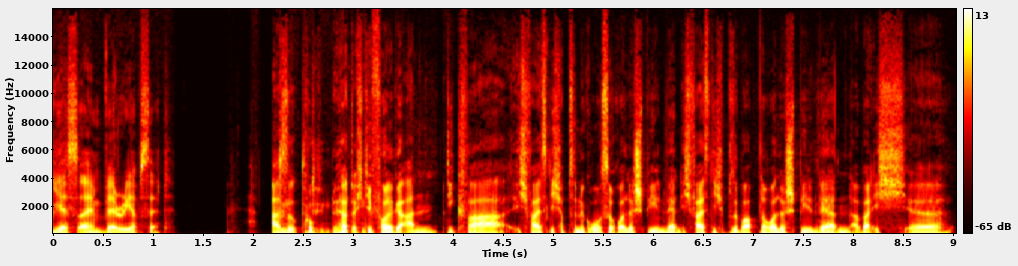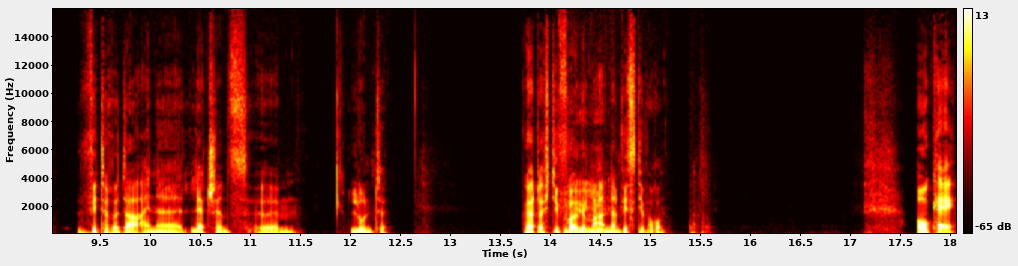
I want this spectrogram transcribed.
yes, I'm very upset. Also guckt, hört euch die Folge an. Die Qua, ich weiß nicht, ob sie eine große Rolle spielen werden. Ich weiß nicht, ob sie überhaupt eine Rolle spielen werden, aber ich äh, wittere da eine Legends-Lunte. hört euch die Folge mal an, dann wisst ihr warum. Okay.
